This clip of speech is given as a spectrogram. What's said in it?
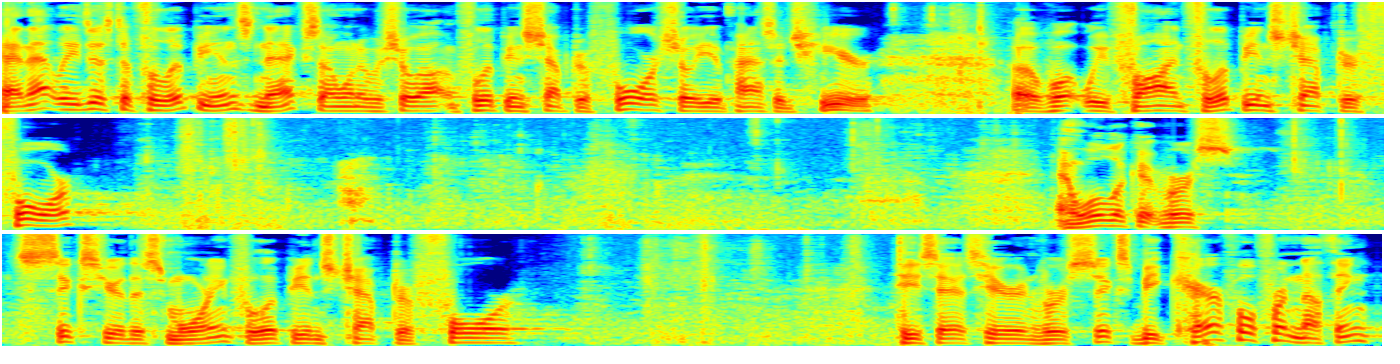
And that leads us to Philippians next. I want to show out in Philippians chapter 4, show you a passage here of what we find. Philippians chapter 4. And we'll look at verse 6 here this morning, Philippians chapter 4. He says here in verse 6, Be careful for nothing,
